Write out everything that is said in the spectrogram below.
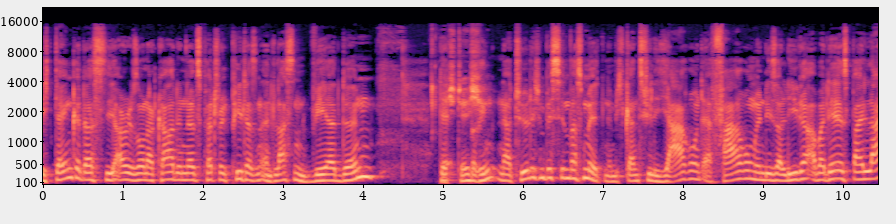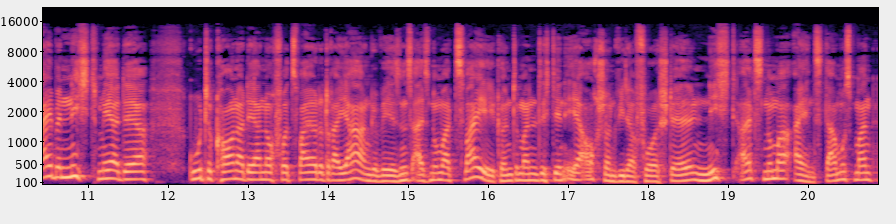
Ich denke, dass die Arizona Cardinals Patrick Peterson entlassen werden. Der Richtig. bringt natürlich ein bisschen was mit, nämlich ganz viele Jahre und Erfahrung in dieser Liga, aber der ist beileibe nicht mehr der gute Corner, der noch vor zwei oder drei Jahren gewesen ist. Als Nummer zwei könnte man sich den eher auch schon wieder vorstellen, nicht als Nummer eins. Da muss man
